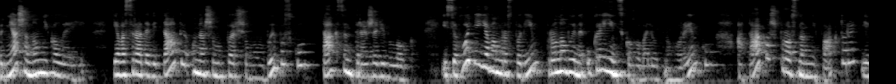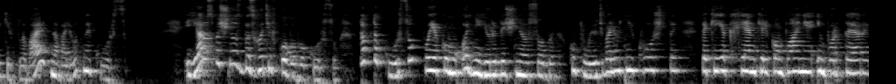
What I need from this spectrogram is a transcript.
Доброго дня, шановні колеги! Я вас рада вітати у нашому першому випуску Tax and Treasury Vlog. І сьогодні я вам розповім про новини українського валютного ринку, а також про основні фактори, які впливають на валютний курс. І я розпочну з безготівкового курсу, тобто курсу, по якому одні юридичні особи купують валютні кошти, такі як Хенкель, компанія, імпортери,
